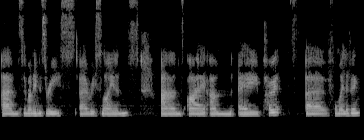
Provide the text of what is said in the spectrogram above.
Um, so, my name is Reece, uh, Reece Lyons, and I am a poet uh, for my living.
